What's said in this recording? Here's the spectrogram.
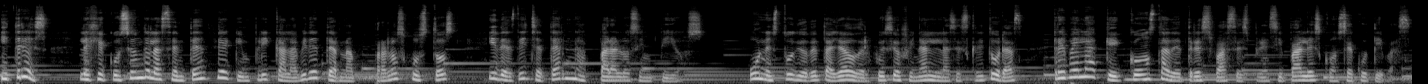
Y 3. La ejecución de la sentencia que implica la vida eterna para los justos y desdicha eterna para los impíos. Un estudio detallado del juicio final en las Escrituras revela que consta de tres fases principales consecutivas.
